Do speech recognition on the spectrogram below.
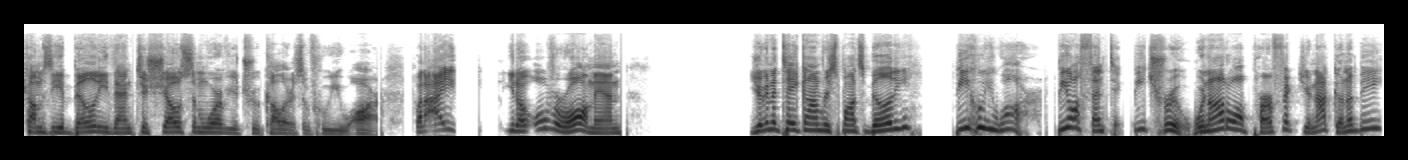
comes the ability then to show some more of your true colors of who you are. But I, you know, overall, man, you're going to take on responsibility. Be who you are. Be authentic. Be true. We're not all perfect. You're not going to be.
